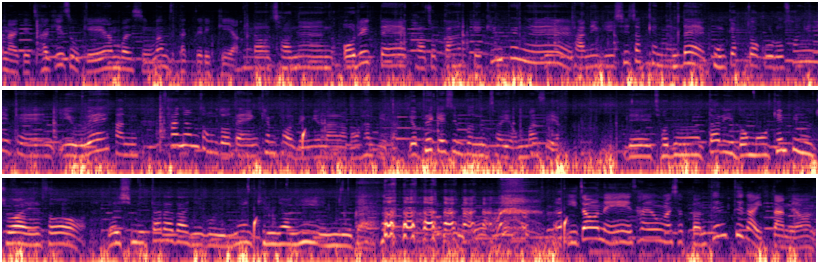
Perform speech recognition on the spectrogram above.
간단하게 자기소개 한 번씩만 부탁드릴게요. 어, 저는 어릴 때 가족과 함께 캠핑을 다니기 시작했는데 본격적으로 성인이 된 이후에 한 4년 정도 된 캠퍼 맥유나라고 합니다. 옆에 계신 분은 저희 엄마세요. 네, 저는 딸이 너무 캠핑을 좋아해서 열심히 따라다니고 있는 김영희입니다. 이전에 사용하셨던 텐트가 있다면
